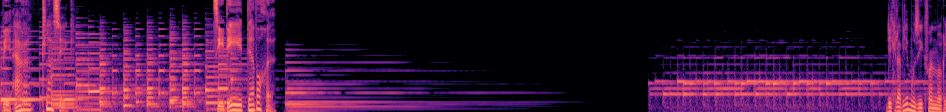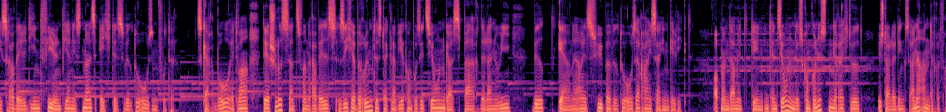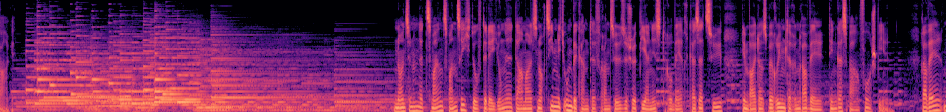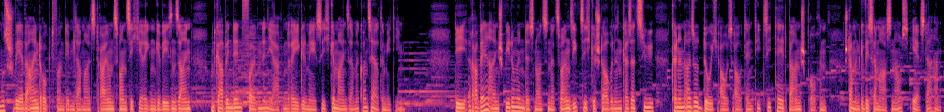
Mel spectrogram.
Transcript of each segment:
BR Klassik CD der Woche Die Klaviermusik von Maurice Ravel dient vielen Pianisten als echtes Virtuosenfutter. Scarbeau etwa, der Schlusssatz von Ravels sicher berühmtester Klavierkomposition Gaspard de la Nuit, wird gerne als hypervirtuoser Reißer hingelegt. Ob man damit den Intentionen des Komponisten gerecht wird, ist allerdings eine andere Frage. 1922 durfte der junge, damals noch ziemlich unbekannte französische Pianist Robert Casazu dem weitaus berühmteren Ravel den Gaspard vorspielen. Ravel muss schwer beeindruckt von dem damals 23-Jährigen gewesen sein und gab in den folgenden Jahren regelmäßig gemeinsame Konzerte mit ihm. Die Ravel-Einspielungen des 1972 gestorbenen Casazu können also durchaus Authentizität beanspruchen stammen gewissermaßen aus erster Hand.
